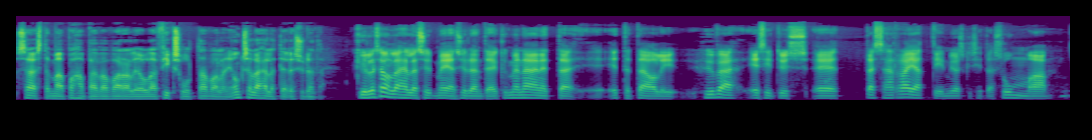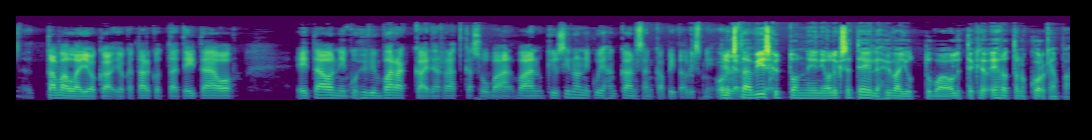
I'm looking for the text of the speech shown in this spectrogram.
säästämään pahan päivän varalle jollain fiksulla tavalla, niin onko se lähellä teidän sydäntä? Kyllä se on lähellä meidän sydäntä ja kyllä mä näen, että, että tämä oli hyvä esitys. Tässähän rajattiin myöskin sitä summaa tavalla, joka, joka tarkoittaa, että ei tämä ole – ei tämä ole niin kuin hyvin varakkaiden ratkaisu, vaan, vaan kyllä siinä on niin kuin ihan kansankapitalismi. Oliko tämä 50 tonnia, niin oliko se teille hyvä juttu vai olitteko ehdottanut korkeampaa?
